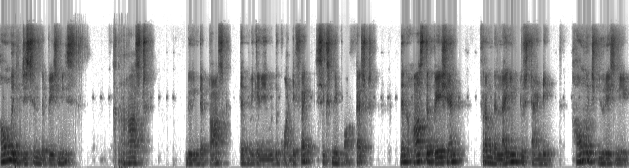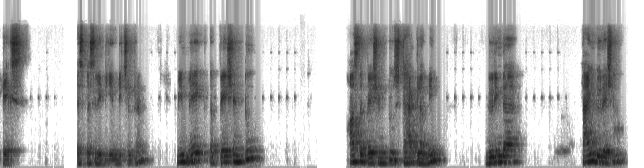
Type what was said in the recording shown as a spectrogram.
how much distance the patient is crossed during the task that we can able to quantify six minute walk test. Then ask the patient from the lying to standing, how much duration it takes, especially DMD children. We make the patient to ask the patient to start climbing during the time duration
